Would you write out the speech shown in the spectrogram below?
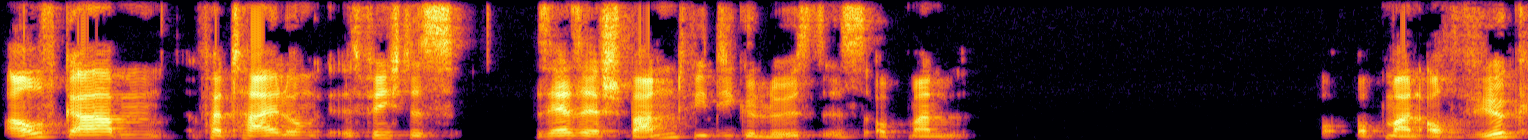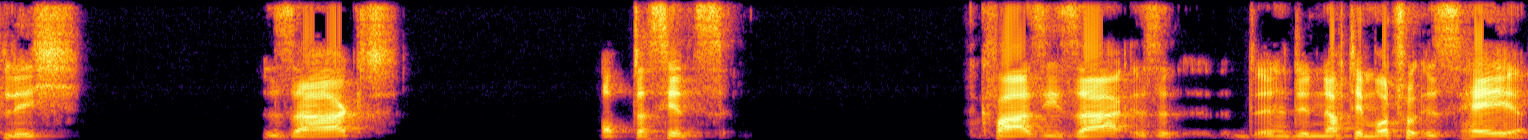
Aufgabenverteilung, finde ich das sehr, sehr spannend, wie die gelöst ist, ob man, ob man auch wirklich sagt, ob das jetzt quasi sagt, nach dem Motto ist, hey,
